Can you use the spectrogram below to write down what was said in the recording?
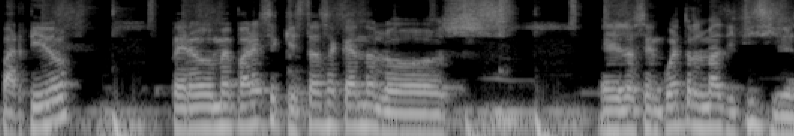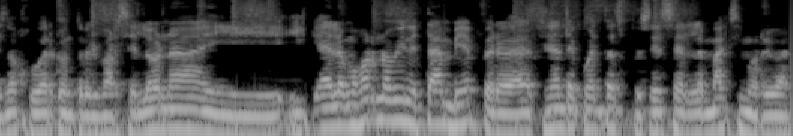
partido. Pero me parece que está sacando los. Eh, los encuentros más difíciles, ¿no? Jugar contra el Barcelona y, a lo mejor no viene tan bien, pero al final de cuentas, pues es el máximo rival.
